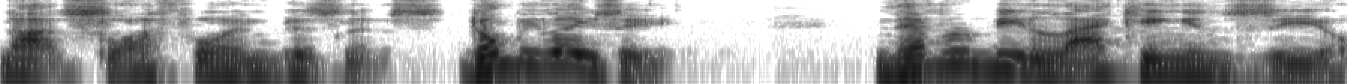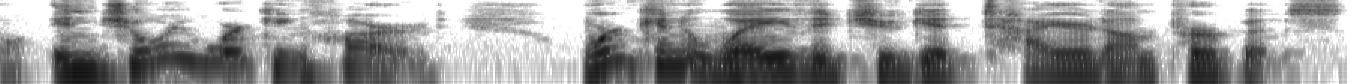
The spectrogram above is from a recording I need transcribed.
not slothful in business. Don't be lazy. Never be lacking in zeal. Enjoy working hard. Work in a way that you get tired on purpose.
